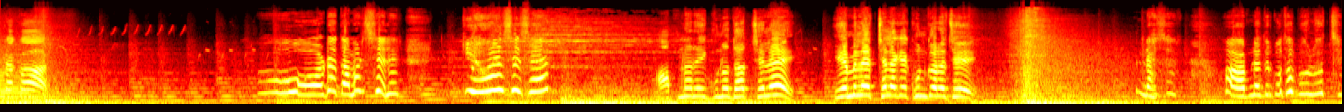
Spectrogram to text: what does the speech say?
এটা কার। ওটা তো আমার ছেলের। কি হয়েছে স্যার? আপনার এই গুণধার ছেলে এমএলএ ছেলেকে খুন করেছে। না স্যার আপনাদের কথা ভুল হচ্ছে।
